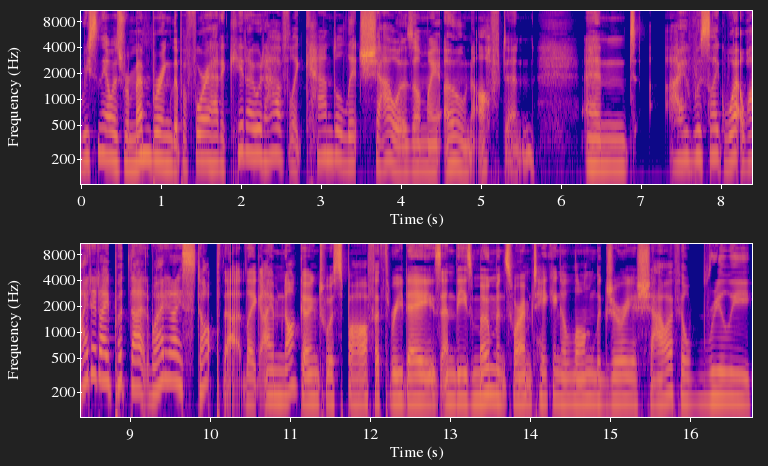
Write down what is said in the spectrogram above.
recently I was remembering that before I had a kid, I would have like candlelit showers on my own often. And I was like, what, why did I put that? Why did I stop that? Like, I'm not going to a spa for three days. And these moments where I'm taking a long, luxurious shower feel really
